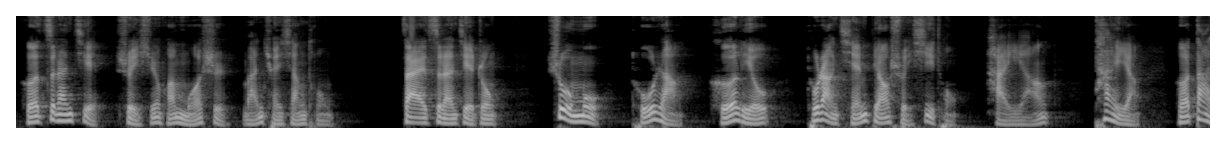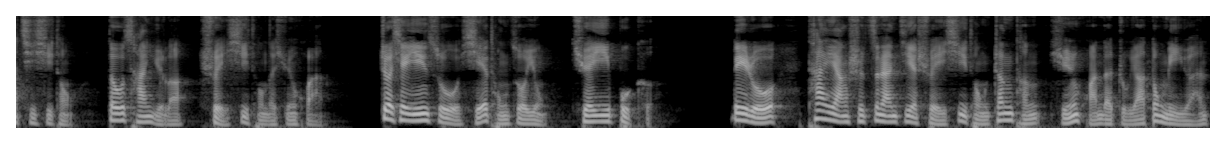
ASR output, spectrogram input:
和自然界水循环模式完全相同。在自然界中，树木、土壤、河流、土壤浅表水系统、海洋、太阳和大气系统都参与了水系统的循环。这些因素协同作用，缺一不可。例如，太阳是自然界水系统蒸腾循环的主要动力源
